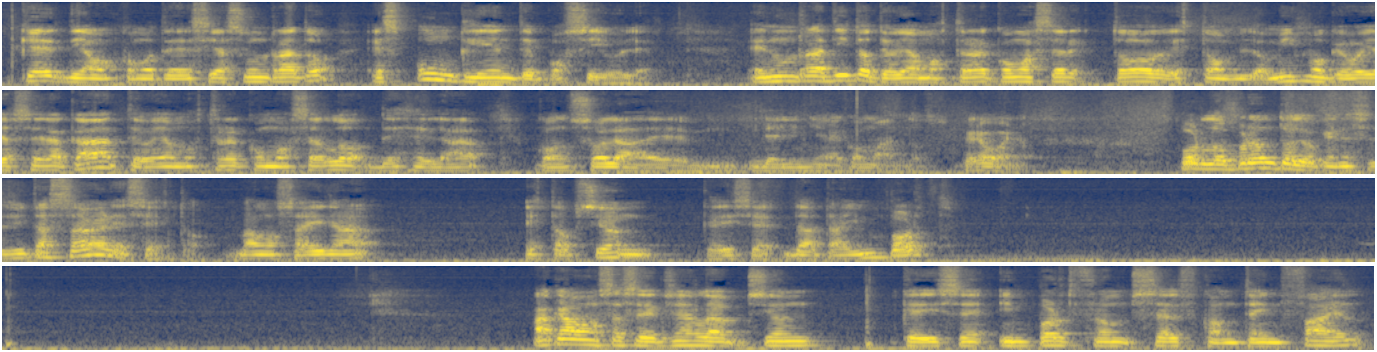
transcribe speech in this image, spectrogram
Que, digamos, como te decía hace un rato, es un cliente posible. En un ratito te voy a mostrar cómo hacer todo esto, lo mismo que voy a hacer acá, te voy a mostrar cómo hacerlo desde la consola de, línea de comandos. Pero bueno, por lo pronto lo que necesitas saber es esto. Vamos a ir a esta opción que dice Data Import. Acá vamos a seleccionar la opción que dice Import from Self-Contained File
